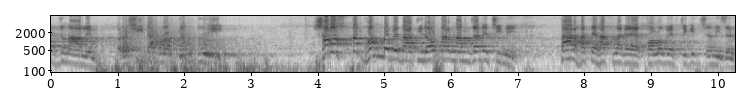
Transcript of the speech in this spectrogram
একজন আলেম রশিদ আহমদ গন্দুহি সমস্ত ভণ্ড বেদাতিরাও তার নাম জানে, চিনে। তার হাতে হাত লাগায় কলবের চিকিৎসা নিছেন।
